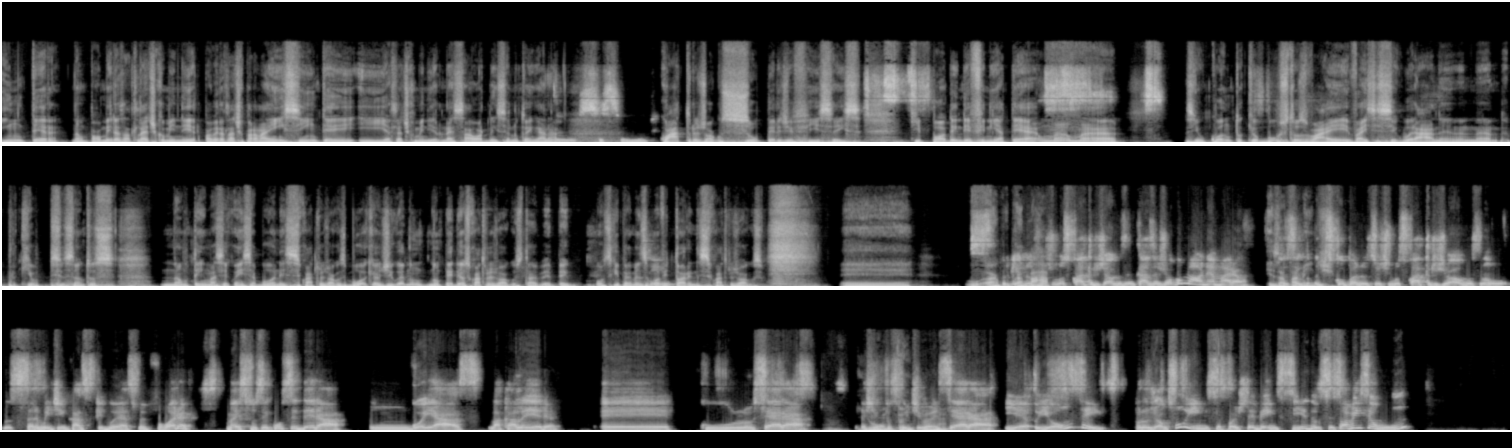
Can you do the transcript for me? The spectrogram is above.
Inter, não, Palmeiras, Atlético Mineiro, Palmeiras, Atlético Paranaense, Inter e Atlético Mineiro, nessa ordem, se eu não estou enganado. Nossa Senhora. Quatro jogos super difíceis que podem definir até uma, uma assim, o quanto que o Bustos vai, vai se segurar, né? Porque se o Santos não tem uma sequência boa nesses quatro jogos, boa que eu digo é não, não perder os quatro jogos, tá? É, é conseguir pelo menos Sim. uma vitória nesses quatro jogos. É, A, Porque a nos barra... últimos quatro jogos em casa jogou mal, né, Amaral? Exatamente. Você, desculpa, nos últimos quatro jogos, não necessariamente em casa, porque Goiás foi fora, mas se você considerar um Goiás, Lacaleira, é, com o Ceará, achei que fosse Curitiba, uhum. Ceará, e, e ontem foram jogos ruins. Você pode ter vencido, você só venceu um,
